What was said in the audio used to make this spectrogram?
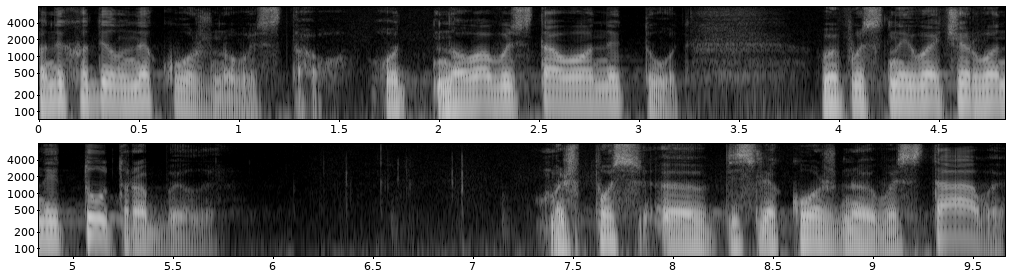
вони ходили на кожну виставу. От нова вистава вони тут. Випускний вечір вони тут робили. Ми ж е, після кожної вистави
